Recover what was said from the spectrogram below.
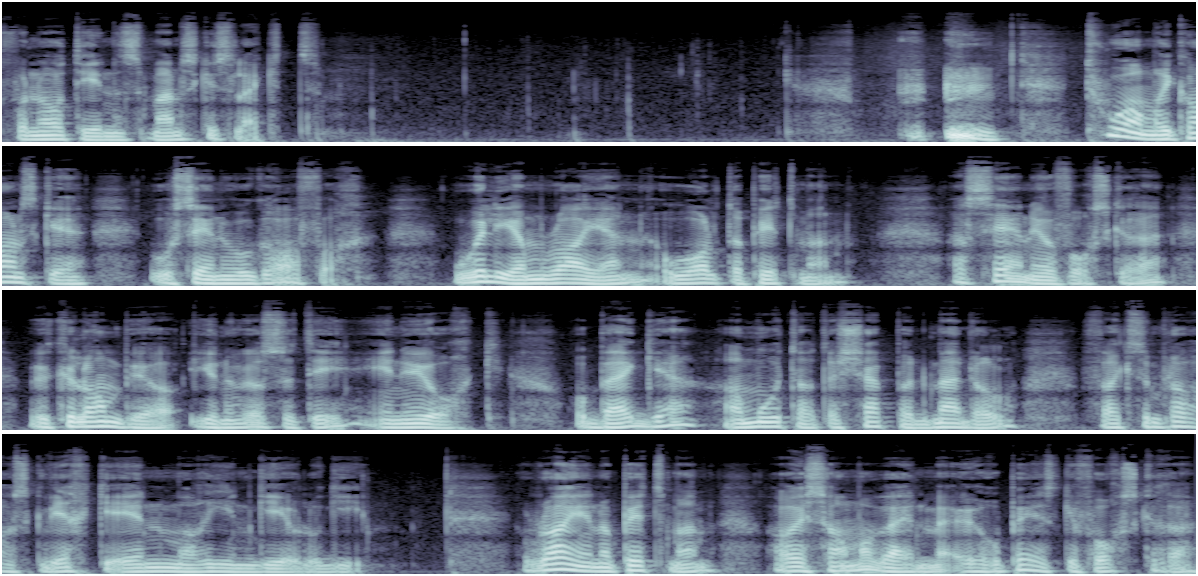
for nåtidens menneskeslekt. To amerikanske oseanografer, William Ryan og Walter Pittman, er seniorforskere ved Columbia University i New York, og begge har mottatt The Shepherd Medal for eksemplarisk virke innen marin geologi. Ryan og Pittman har i samarbeid med europeiske forskere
